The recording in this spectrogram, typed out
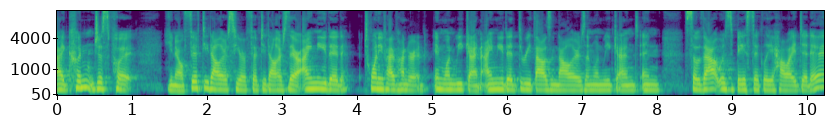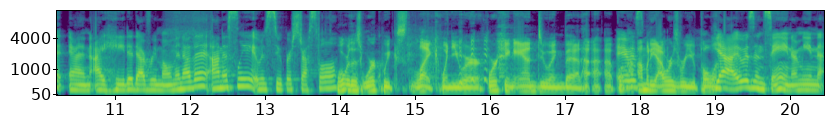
I couldn't just put, you know, $50 here, $50 there. I needed 2500 in one weekend. I needed $3,000 in one weekend. And so that was basically how I did it. And I hated every moment of it, honestly. It was super stressful. What were those work weeks like when you were working and doing that? How, was, how, many hours were you pulling? Yeah, it was insane. I mean,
